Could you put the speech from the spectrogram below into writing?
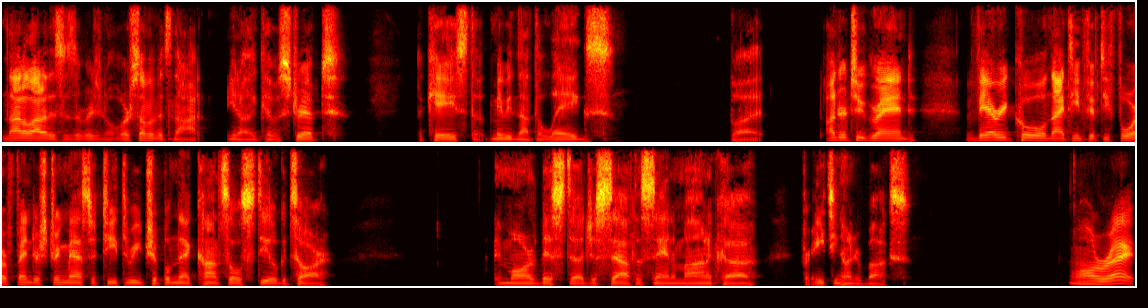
not a lot of this is original, or some of it's not. You know, it was stripped. The case, the, maybe not the legs, but under two grand. Very cool 1954 Fender Stringmaster T3 triple neck console steel guitar in Mar Vista, just south of Santa Monica, for 1800 bucks. All right.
